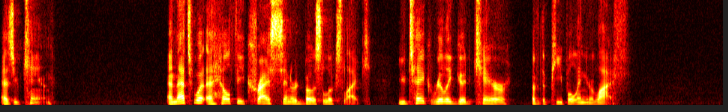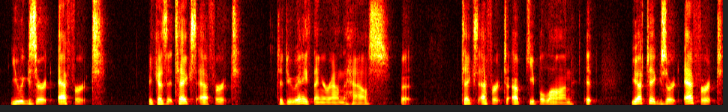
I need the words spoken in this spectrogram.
as you can. And that's what a healthy, Christ centered boast looks like. You take really good care of the people in your life you exert effort because it takes effort to do anything around the house, but it takes effort to upkeep a lawn. It, you have to exert effort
